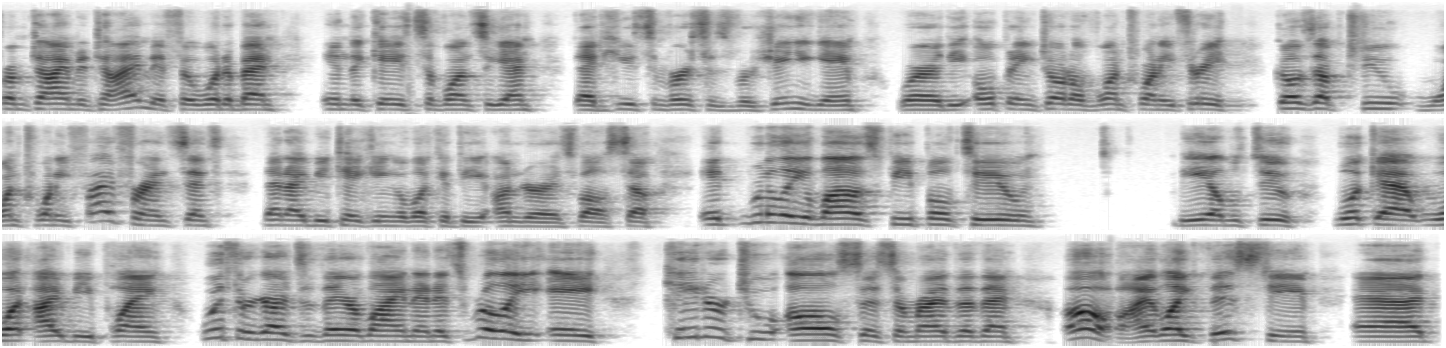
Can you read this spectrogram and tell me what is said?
from time to time. If it would have been in the case of once again that Houston versus Virginia game where the opening total of 123 goes up to 125, for instance, then I'd be taking a look at the under as well. So it really allows people to be able to look at what I'd be playing with regards to their line. And it's really a cater to all system rather than, oh, I like this team at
